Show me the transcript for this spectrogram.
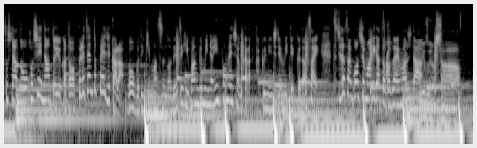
そしてあの欲しいなという方はプレゼントページからご応募できますのでぜひ番組のインフォメーションから確認してみてください。土田さん今週もありがとうとうございました、ありがとうございました。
